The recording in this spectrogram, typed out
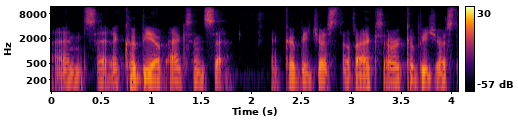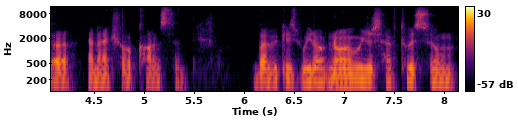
and z. It could be of x and z. It could be just of x or it could be just a, an actual constant. But because we don't know, we just have to assume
